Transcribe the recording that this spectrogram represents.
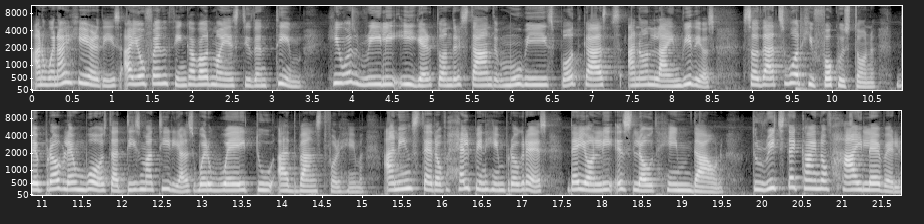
And when I hear this, I often think about my student Tim. He was really eager to understand movies, podcasts, and online videos. So that's what he focused on. The problem was that these materials were way too advanced for him, and instead of helping him progress, they only slowed him down. To reach the kind of high level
